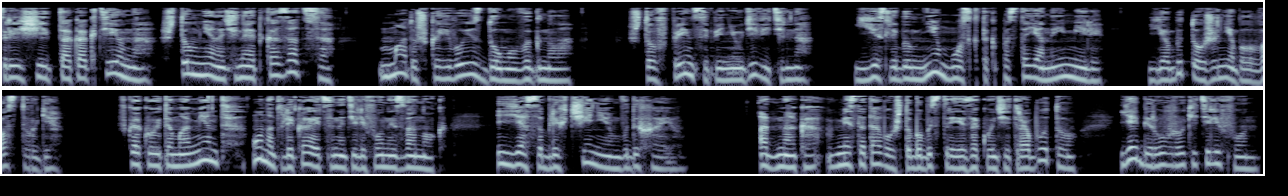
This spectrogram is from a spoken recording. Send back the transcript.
Трещит так активно, что мне начинает казаться, матушка его из дому выгнала, что в принципе неудивительно. Если бы мне мозг так постоянно имели, я бы тоже не был в восторге. В какой-то момент он отвлекается на телефонный звонок, и я с облегчением выдыхаю. Однако, вместо того, чтобы быстрее закончить работу, я беру в руки телефон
